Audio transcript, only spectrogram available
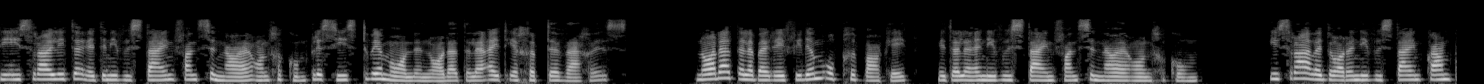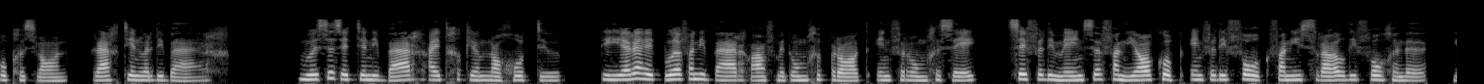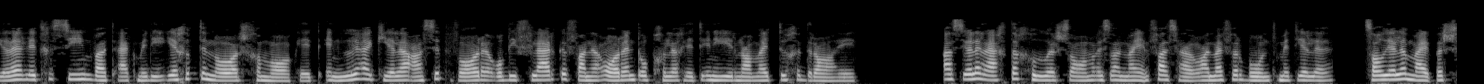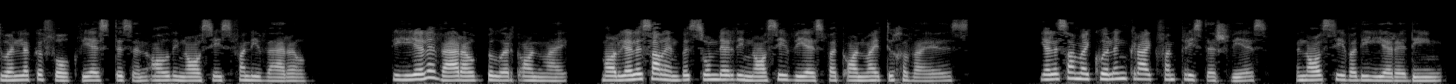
Die Israëlieten het in die woestijn van Sinai aangekom precies twee maanden nadat hulle uit Egypte weg is. Nadat hulle bij Refidim opgepak het, het hulle in die woestijn van Sinai aangekom. Israël het daar in die woestijn kamp opgeslaan, recht teenoor die berg. Mooses het in die berg uitgeklim na God toe. Die Heere het boe van die berg af met hom gepraat en vir hom gesê, sê vir die mensen van Jacob en vir die volk van Israël die volgende, Jullie het gezien wat ik met die Egyptenaars gemaakt het en hoe ik jullie als het ware op die vlerken van een arend opgelig het en hier naar mij toegedra het. Als jullie rechtig gehoorzaam is aan mij en vasthou aan mijn verbond met jullie, zal jullie mijn persoonlijke volk wees tussen al die nasies van die wereld. Die hele wereld behoort aan mij, maar jullie zal in bijzonder die nasie wees wat aan mij toegewijd is. Jullie zal mijn koninkrijk van priesters wees, een nasie wat die Heere dient.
